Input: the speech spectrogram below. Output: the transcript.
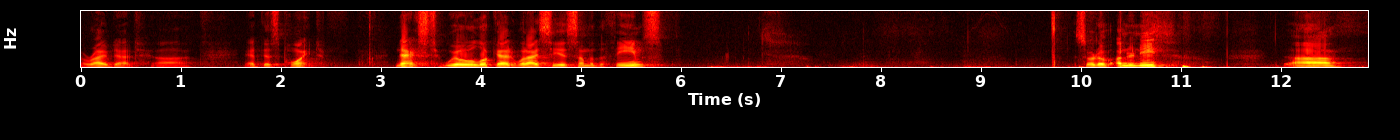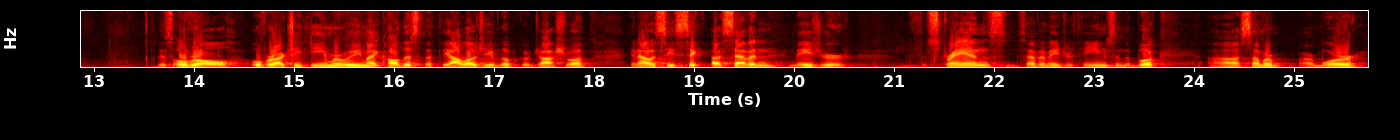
arrived at uh, at this point. Next, we'll look at what I see as some of the themes. Sort of underneath uh, this overall overarching theme, or we might call this the theology of the book of Joshua. And I would see six, uh, seven major strands, seven major themes in the book. Uh, some are, are more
